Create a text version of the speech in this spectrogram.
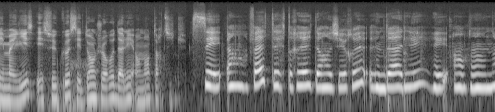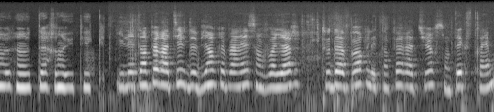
et Maëlys, est-ce que c'est dangereux d'aller en Antarctique? C'est en fait très dangereux d'aller en Antarctique. Il est impératif de bien préparer son voyage. Tout d'abord, les températures sont extrêmes,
